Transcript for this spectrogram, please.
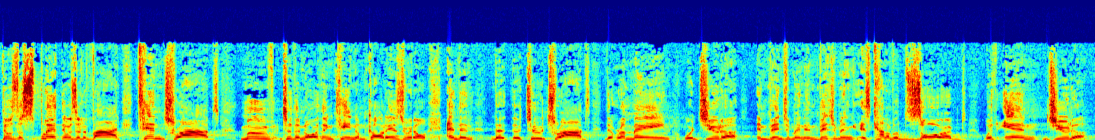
There was a split, there was a divide. Ten tribes moved to the northern kingdom called Israel, and then the, the two tribes that remain were Judah and Benjamin, and Benjamin is kind of absorbed within Judah.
